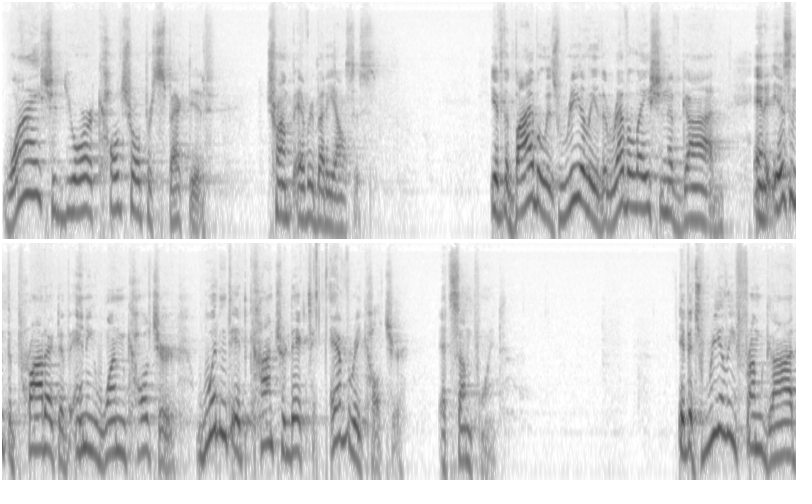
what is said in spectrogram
why should your cultural perspective trump everybody else's? If the Bible is really the revelation of God and it isn't the product of any one culture, wouldn't it contradict every culture at some point? If it's really from God,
